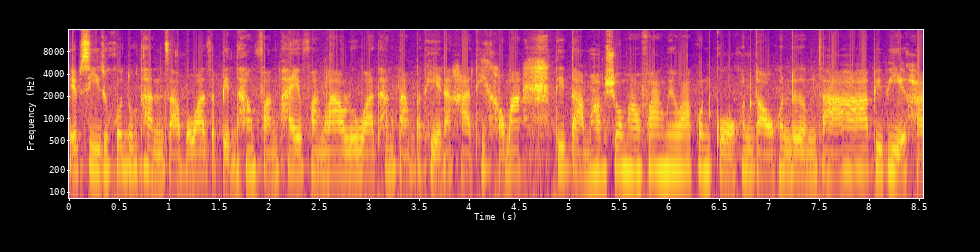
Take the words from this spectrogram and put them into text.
เอฟซีทุกคนทุกท่านจ้าบอกว่าจะเป็นทางฝั่งไทยฝั่งลาวหรือว่าทางต่างประเทศนะคะ ที่เขามาติดตามรับชมมาฟังไม่ว่าคนโกคนเก่าคนเดิมจ้าพี่พี่ค่ะ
